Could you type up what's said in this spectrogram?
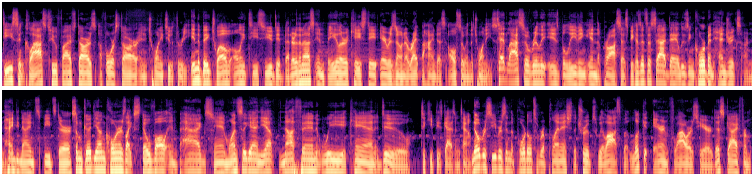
decent class, two five stars, a four star, and a 22 3. In the Big 12, only TCU did better than us, in Baylor, K State, Arizona, right behind us, also in the 20s. Ted Lasso really is believing in the process because it's a sad day losing Corbin Hendricks, our 99 speedster, some good young corners like Stovall and Baggs, and once again, yep, nothing we can do to keep these guys in town. No receivers in the portal to replenish the troops we lost, but look at Aaron Flowers here. This guy from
